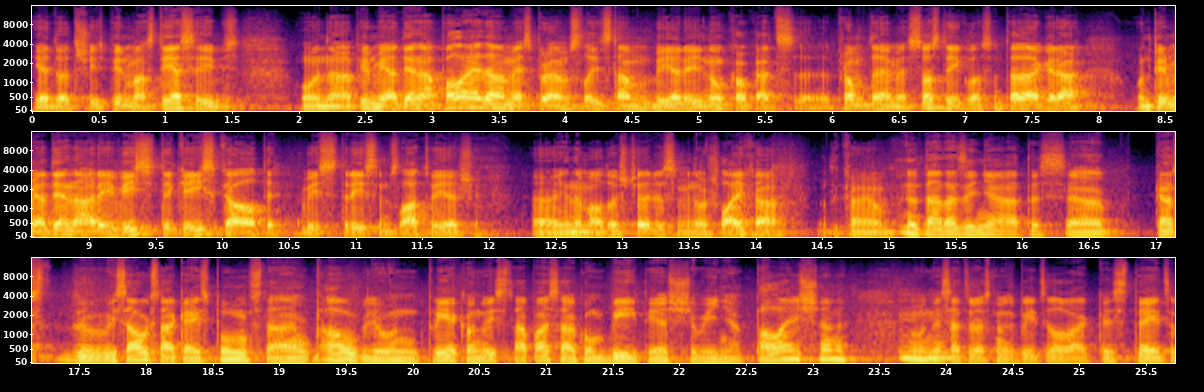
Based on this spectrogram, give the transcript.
iedot šīs pirmās tiesības. Un, uh, pirmajā dienā palaidāmies, protams, līdz tam bija arī nu, kaut kāds promptējamies sastīklos un tādā garā. Un pirmajā dienā arī visi tika izkalti, visi 300 latvieši. Uh, ja nemaldos, 40 minūšu laikā. Tā kā jau... nu, tādā ziņā tas uh, Karst, visaugstākais punkts, tā augļu un prieka un viss tā pasākuma bija tieši viņa palaišana. Mm -hmm. Un es atceros, ka mums bija cilvēki, kas teica,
